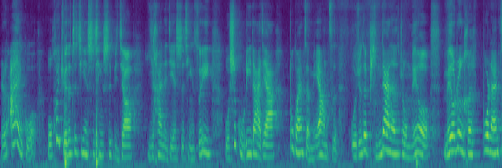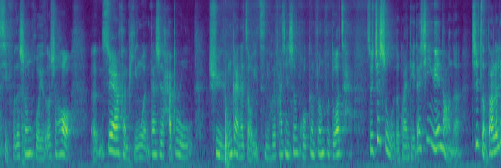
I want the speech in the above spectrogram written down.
人爱过，我会觉得这件事情是比较遗憾的一件事情。所以我是鼓励大家，不管怎么样子，我觉得平淡的那种没有没有任何波澜起伏的生活，有的时候。呃，虽然很平稳，但是还不如去勇敢的走一次，你会发现生活更丰富多彩。所以这是我的观点。但性缘脑呢，其实走到了另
